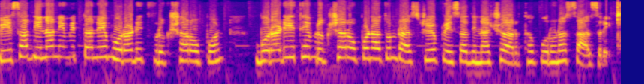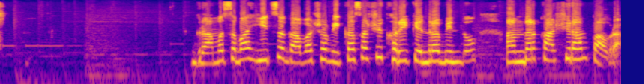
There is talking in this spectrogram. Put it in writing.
पेसा दिनानिमित्ताने बोराडीत वृक्षारोपण. बोराडी येथे वृक्षारोपणातून राष्ट्रीय पेसा दिनाचे अर्थपूर्ण साजरे. ग्रामसभा हीच गावाच्या विकासाची खरी केंद्रबिंदू आमदार काशीराम पावरा.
